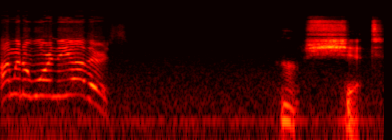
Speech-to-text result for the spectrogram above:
I'm gonna warn the others. Oh, shit.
